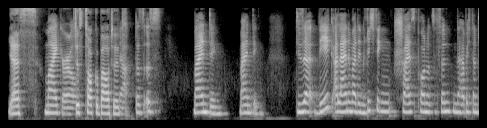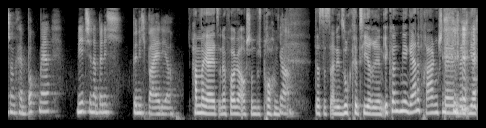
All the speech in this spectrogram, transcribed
Yes. My girl. Just talk about it. Ja, das ist mein Ding mein Ding. Dieser Weg, alleine mal den richtigen Scheiß-Porno zu finden, da habe ich dann schon keinen Bock mehr. Mädchen, da bin ich, bin ich bei dir. Haben wir ja jetzt in der Folge auch schon besprochen. Ja. Das ist an den Suchkriterien. Ihr könnt mir gerne Fragen stellen, wenn ihr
